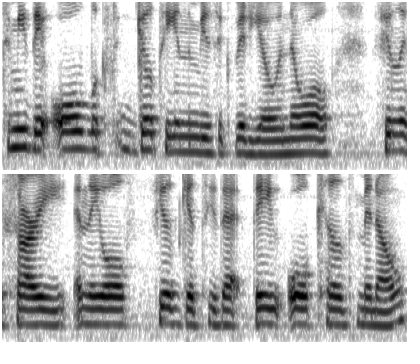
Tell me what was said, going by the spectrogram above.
to me they all looked guilty in the music video and they're all feeling sorry and they all feel guilty that they all killed Minho,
